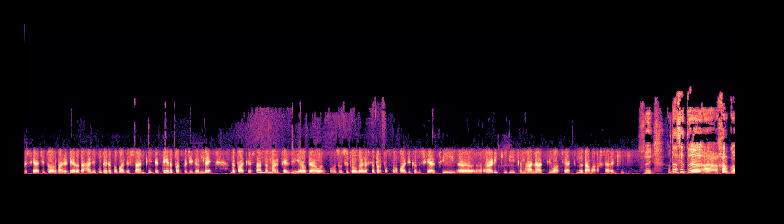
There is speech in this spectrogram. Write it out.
د سیاسي تور باندې ډیره د حالي ګډه په پاکستان کې چې دینه پس بجې ګم دی د پاکستان د مرکزی او بیا په خصوصي توګه د خبر پښتونخوا چې کوم سیاسي اړیکې دي کوم حالات دي واقعیت نو دا ورخاره کیږي صحیح دا ست خلکو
